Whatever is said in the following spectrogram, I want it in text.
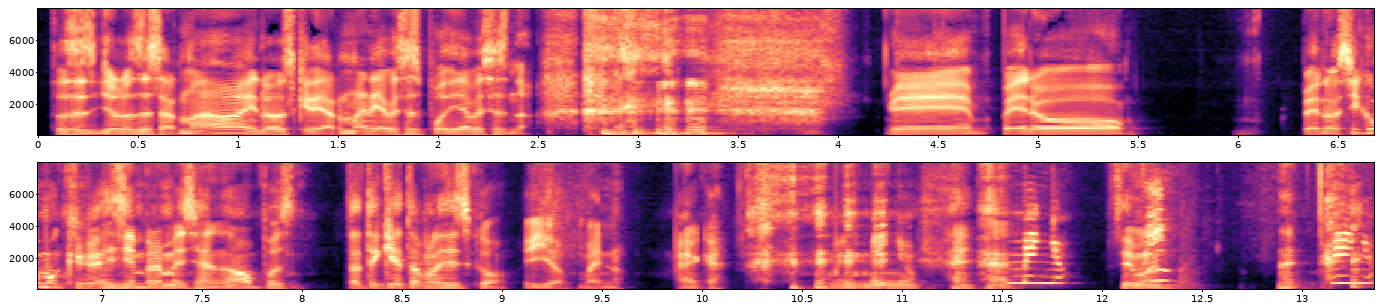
Entonces yo los desarmaba y luego los quería armar y a veces podía, a veces no. Eh, pero, pero así como que casi siempre me decían, no, pues date quieto, Francisco. Y yo, bueno, acá. Me- Meño. Meño. Simón. Meño.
